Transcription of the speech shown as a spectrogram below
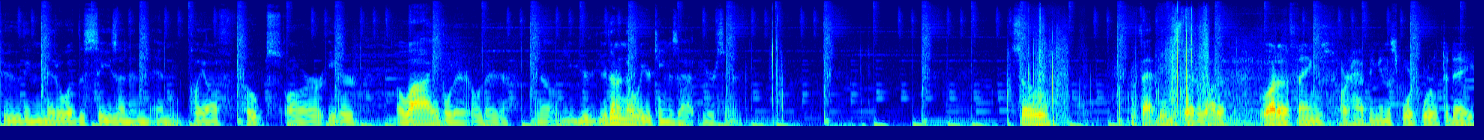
to the middle of the season and, and playoff hopes are either alive or they're or they're you know you, you're you're gonna know where your team is at here soon. So with that being said, a lot of a lot of things are happening in the sports world today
